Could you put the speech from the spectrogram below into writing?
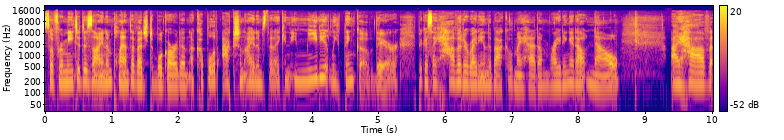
So, for me to design and plant a vegetable garden, a couple of action items that I can immediately think of there because I have it already in the back of my head. I'm writing it out now. I have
